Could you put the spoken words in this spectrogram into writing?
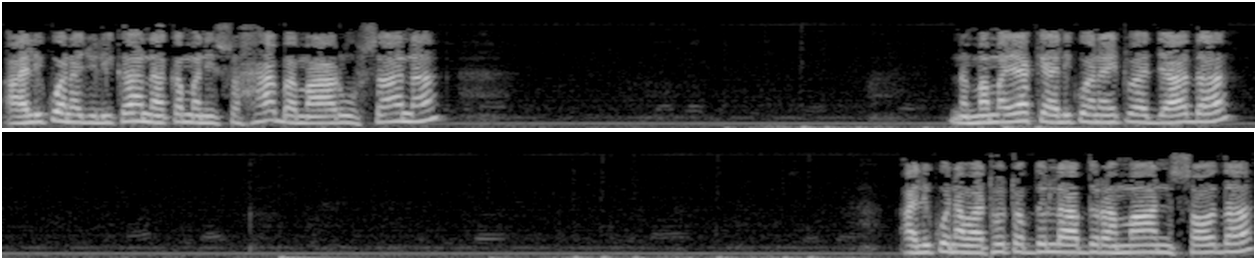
Alikuwa anajulikana kama ni sahaba maarufu sana. Na mama yake alikuwa anaitwa jadha alikuwa na watoto abdullah abdurahman sauda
